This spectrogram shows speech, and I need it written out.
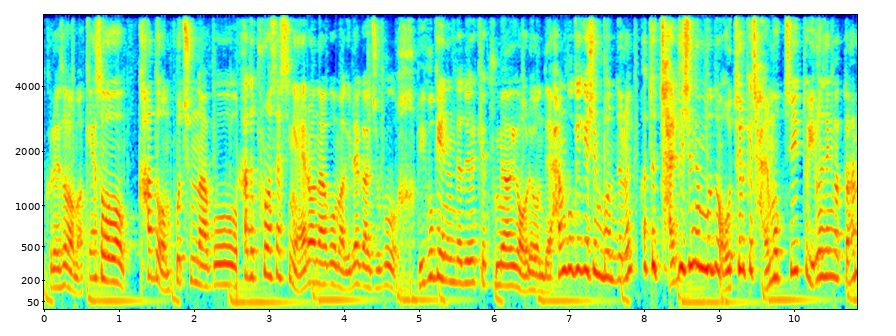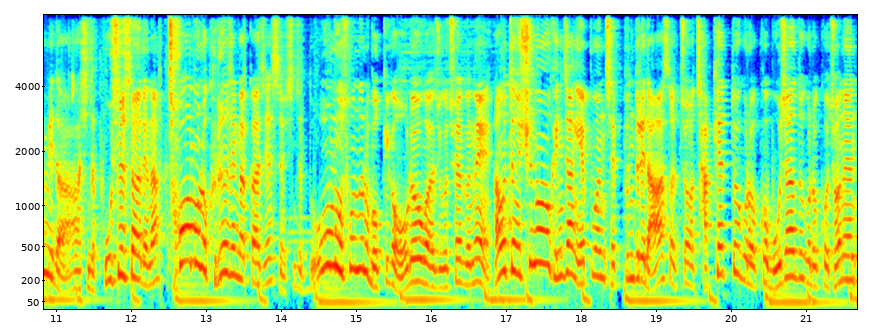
그래서 막 계속 카드 언포춘 나고 카드 프로세싱 에러 나고 막 이래가지고 하, 미국에 있는데도 이렇게 구매하기가 어려운데 한국에 계신 분들은 아, 또잘 드시는 분들은 어떻게 이렇게 잘 먹지? 또 이런 생각도 합니다. 아 진짜 봇을 써야 되나? 처음으로 그런 생각까지 했어요. 진짜 너무 손으로 먹기가 어려워가지고 최근에 아무튼 슈노 굉장히 예쁜 제품들이 나왔었죠. 자켓도 그렇고 모자도 그렇고 저는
